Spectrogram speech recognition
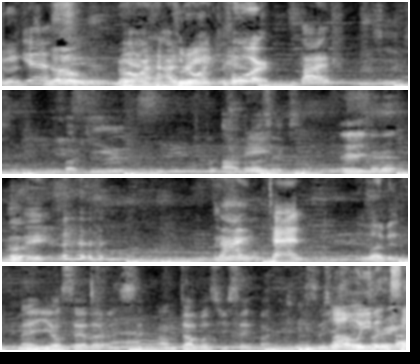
Yes. No, no, yes. I, I Three. know I can't. Four. Five. Six. Fuck you. Um, Eight. six. Eight. No, no. Oh, eight. Nine. Ten. Eleven. No, you don't say 11. On um, doubles, you say fuck. Oh, well, you didn't say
